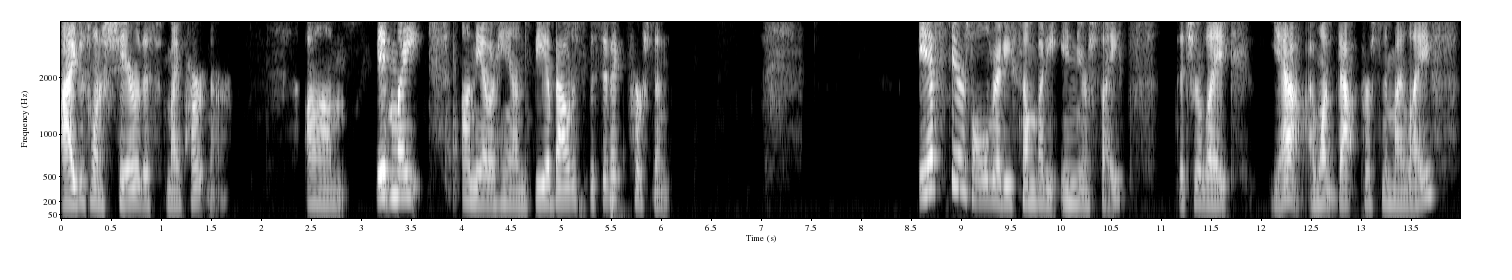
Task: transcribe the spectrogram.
I just want to share this with my partner. Um, it might, on the other hand, be about a specific person. If there's already somebody in your sights that you're like, yeah, I want that person in my life,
